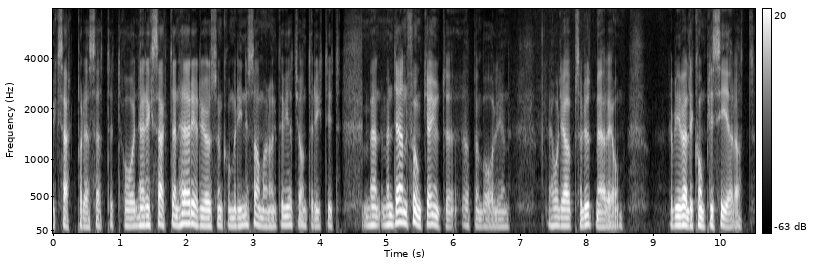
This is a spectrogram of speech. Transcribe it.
exakt på det sättet. Och när exakt den här redogörelsen kommer in i sammanhanget, det vet jag inte riktigt. Men, men den funkar ju inte uppenbarligen. Det håller jag absolut med dig om. Det blir väldigt komplicerat.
